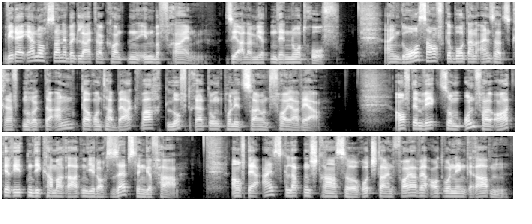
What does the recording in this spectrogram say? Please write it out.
Weder er noch seine Begleiter konnten ihn befreien. Sie alarmierten den Notruf. Ein Großaufgebot an Einsatzkräften rückte an, darunter Bergwacht, Luftrettung, Polizei und Feuerwehr. Auf dem Weg zum Unfallort gerieten die Kameraden jedoch selbst in Gefahr. Auf der eisglatten Straße rutschte ein Feuerwehrauto in den Graben.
